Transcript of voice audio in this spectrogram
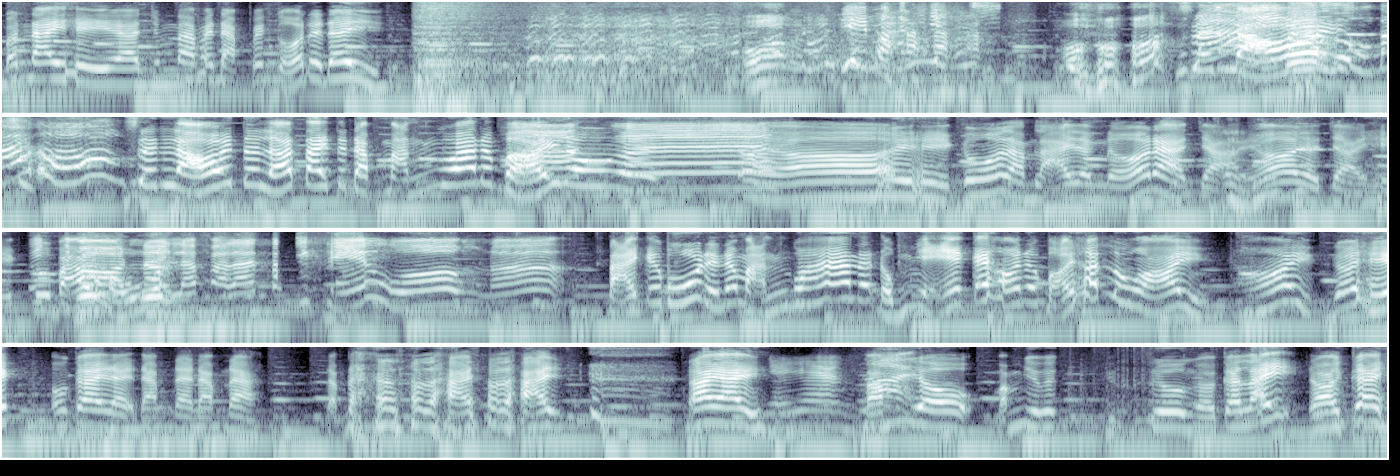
Bên đây thì à, chúng ta phải đập cái cửa này đi. Ủa? Gì mà ủa? Xin lỗi. xin lỗi tôi lỡ tay tôi đập mạnh quá nó bể luôn rồi. Trời ơi thiệt tôi mới làm lại lần nữa nè. Trời ơi trời thiệt tôi báo thủ này là phải là tay khéo đụng nhẹ cái hỏi nó bể hết luôn rồi. Thôi ghê thiệt. Ok này đập nè đập nè đập nè thôi lại thôi lại đây đây. Bấm vô bấm vô cái, cái rương rồi coi lấy. Rồi ok.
